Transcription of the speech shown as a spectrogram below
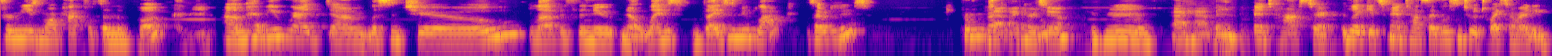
for me is more impactful than the book. Um have you read um listen to Love is the New no, Light is Light is the New Black? Is that what it is? From that by her too? Mm-hmm. I haven't. Fantastic. Like it's fantastic. I've listened to it twice already.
